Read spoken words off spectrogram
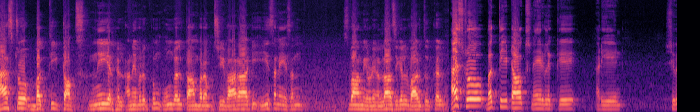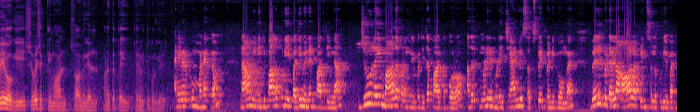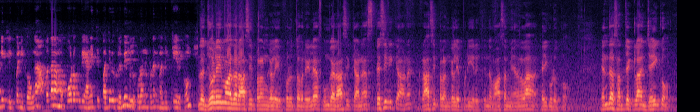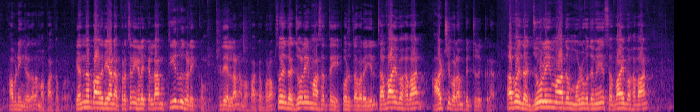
Astro பக்தி tax நேயர்கள் அனைவருக்கும் உங்கள் தாம்பரம் ஸ்ரீ வாராகி ஈசனேசன் சுவாமிகளுடைய நல்லாசிகள் வாழ்த்துக்கள். ஆஸ்ட்ரோ பக்தி டாக்ஸ் நேயர்களுக்கு அடியேன் சிவயோகி சிவசக்திமான் சுவாமிகள் வணக்கத்தை தெரிவித்துக் கொள்கிறேன். அனைவருக்கும் வணக்கம். நாம் இன்னைக்கு பார்க்கக்கூடிய பதிவு என்னன்னு பார்த்தீங்கன்னா ஜூலை மாத பலன்களை பற்றி தான் பார்க்க போகிறோம் அதற்கு முன்னாடி நம்மளுடைய சேனலையும் சப்ஸ்கிரைப் பண்ணிக்கோங்க. பெல் பட்டனில் ஆல் அப்படின்னு சொல்லக்கூடிய பட்டனை கிளிக் பண்ணிக்கோங்க. அப்போ தான் நம்ம போடக்கூடிய அனைத்து பதிவுகளுமே உங்களுக்கு உடனுக்குடன் வந்துகிட்டே இருக்கும். இந்த ஜூலை மாத ராசி பலன்களை பொறுத்தவரையில் உங்கள் ராசிக்கான ஸ்பெசிஃபிக்கான ராசி பலன்கள் எப்படி இருக்குது இந்த மாதம் என்னெல்லாம் கை கொடுக்கும்? எந்த சப்ஜெக்ட்லாம் ஜெயிக்கும்? அப்படிங்கிறத நம்ம பார்க்க போகிறோம் எந்த மாதிரியான பிரச்சனைகளுக்கெல்லாம் தீர்வு கிடைக்கும்? இதையெல்லாம் நம்ம பார்க்க போகிறோம் ஸோ இந்த ஜூலை மாதத்தை பொறுத்தவரையில் செவ்வாய் பகவான் ஆட்சி பலம் பெற்றிருக்கிறார். அப்போ இந்த ஜூலை மாதம் முழுவதுமே செவ்வாய் பகவான்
